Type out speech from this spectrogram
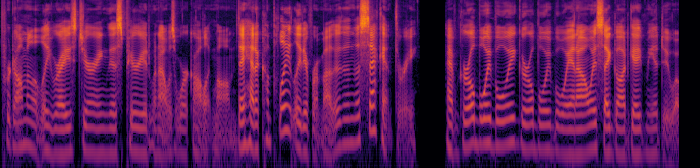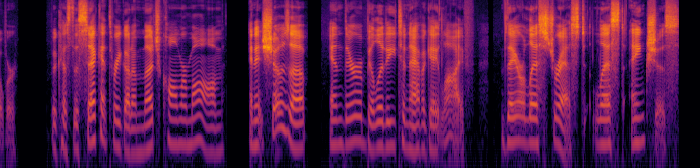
predominantly raised during this period when I was a workaholic mom. They had a completely different mother than the second three. I have girl, boy, boy, girl, boy, boy, and I always say God gave me a do over because the second three got a much calmer mom, and it shows up in their ability to navigate life they are less stressed, less anxious,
